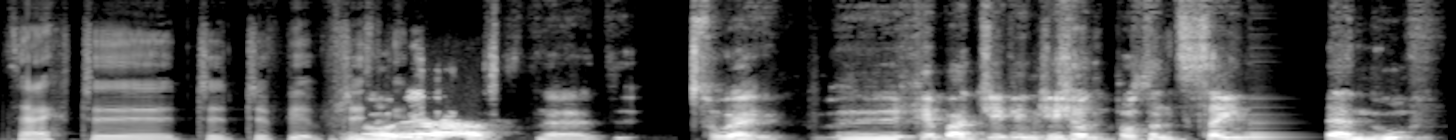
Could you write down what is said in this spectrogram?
cech, czy, czy, czy wie- wszystkie... No jasne. Słuchaj, y, chyba 90% seinenów,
